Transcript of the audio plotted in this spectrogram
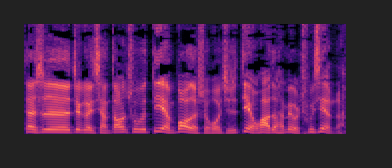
但是这个想当初电报的时候，其实电话都还没有出现呢。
